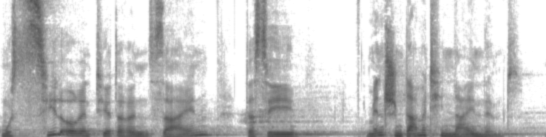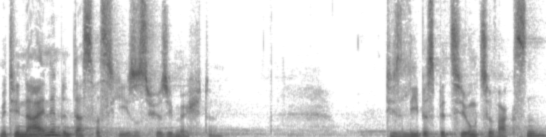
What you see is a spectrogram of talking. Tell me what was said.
muss zielorientiert darin sein, dass sie Menschen damit hineinnimmt, mit hineinnimmt in das, was Jesus für sie möchte. Diese Liebesbeziehung zu wachsen.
